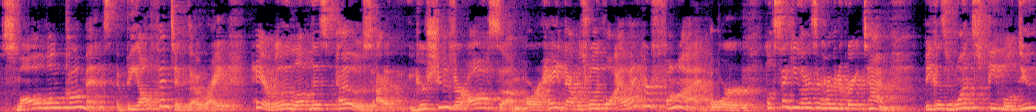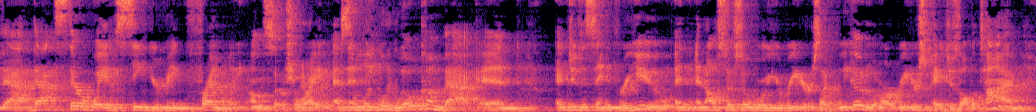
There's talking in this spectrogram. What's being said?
small little comments. Be authentic though, right? Hey, I really love this post. I, your shoes are awesome. Or hey, that was really cool. I like your font. Or looks like you guys are having a great time. Because once people do that, that's their way of seeing you're being friendly on social, right? And then people will come back and and do the same for you. And and also so will your readers. Like we go to our readers pages all the time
